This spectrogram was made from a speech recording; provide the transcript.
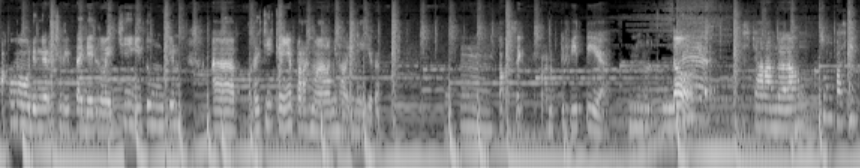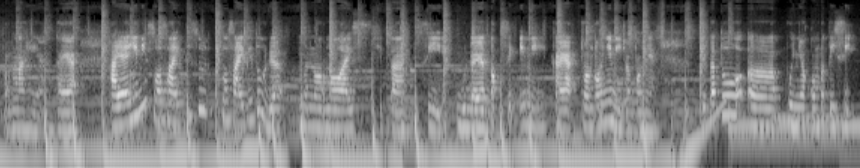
aku mau dengar cerita dari Leci gitu mungkin uh, Leci kayaknya pernah mengalami hal ini gitu. Hmm, toxic productivity ya. Menurut gue. Secara nggak langsung pasti pernah ya. Kayak kayaknya nih society society itu udah menormalize kita si budaya toxic ini. Kayak contohnya nih contohnya. Kita tuh uh, punya kompetisi.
